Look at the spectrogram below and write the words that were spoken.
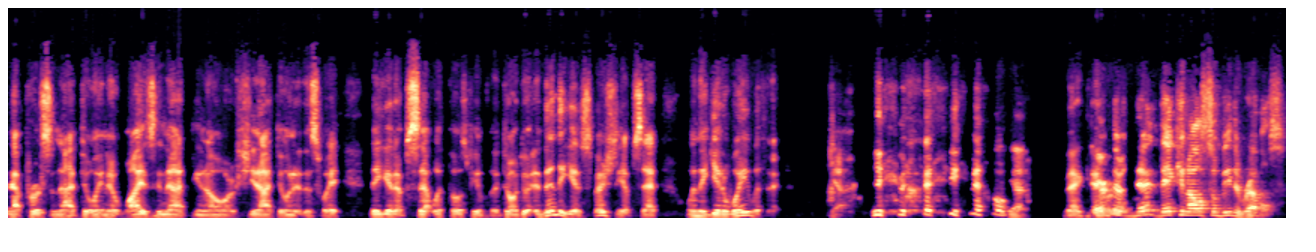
that person not doing it? Why is he not, you know, or she not doing it this way? They get upset with those people that don't do it. And then they get especially upset when they get away with it. Yeah. you know, yeah. That, they're, they're, they can also be the rebels.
